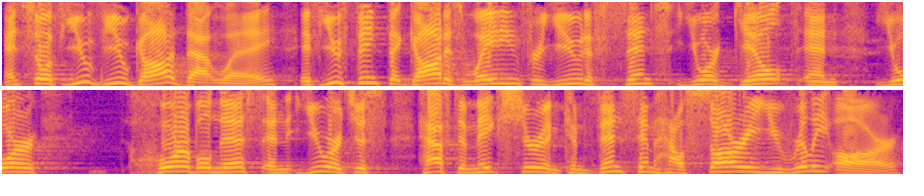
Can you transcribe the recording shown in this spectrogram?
And so, if you view God that way, if you think that God is waiting for you to sense your guilt and your horribleness, and you are just have to make sure and convince Him how sorry you really are,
